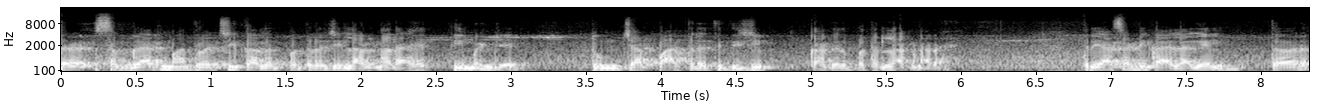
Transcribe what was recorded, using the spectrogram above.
तर सगळ्यात महत्त्वाची कागदपत्रं जी लागणार आहेत ती म्हणजे तुमच्या पात्रतिथीची कागदपत्र लागणार आहे तर यासाठी काय लागेल? तर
